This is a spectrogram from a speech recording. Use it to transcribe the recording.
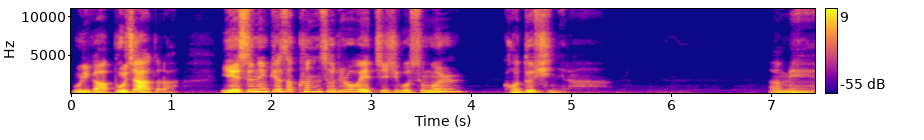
우리가 보자 하더라 예수님께서 큰 소리로 외치시고 숨을 거두시니라 아멘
